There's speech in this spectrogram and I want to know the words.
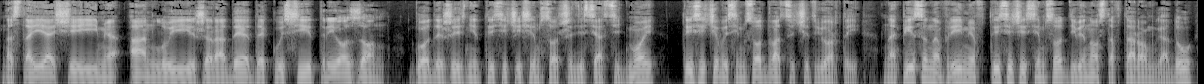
настоящее имя Ан-Луи Жероде де Куси Триозон – Годы жизни 1767-1824. Написано в Риме в 1792 году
